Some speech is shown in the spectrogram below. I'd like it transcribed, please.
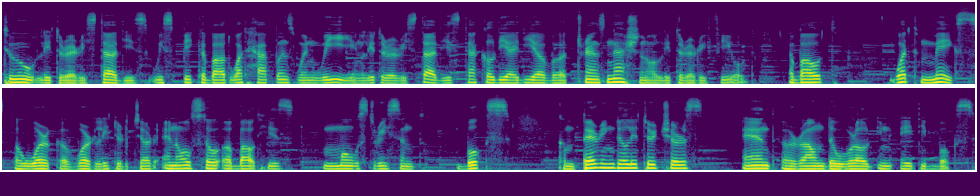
to literary studies. We speak about what happens when we in literary studies tackle the idea of a transnational literary field, about what makes a work of world literature, and also about his most recent books, comparing the literatures and around the world in 80 books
